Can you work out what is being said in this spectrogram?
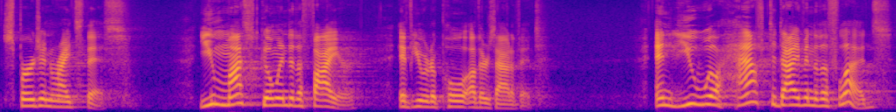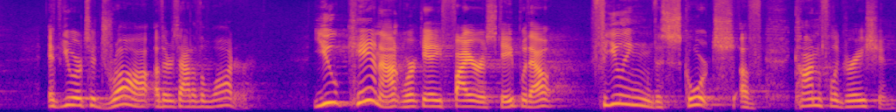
Spurgeon writes this You must go into the fire if you were to pull others out of it. And you will have to dive into the floods if you are to draw others out of the water. You cannot work a fire escape without feeling the scorch of conflagration,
